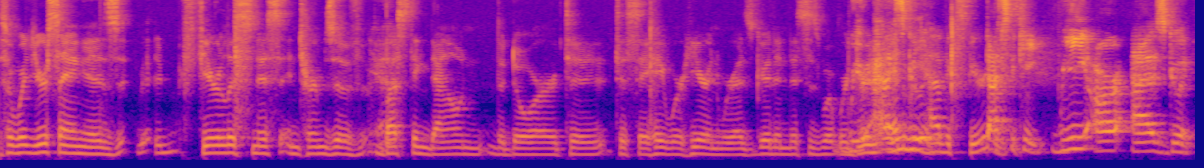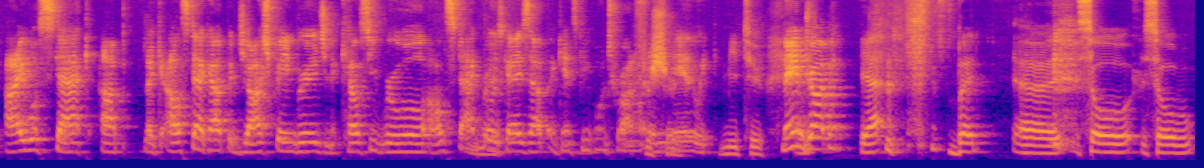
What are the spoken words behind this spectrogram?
So what you're saying is fearlessness in terms of yeah. busting down the door to to say, hey, we're here and we're as good, and this is what we're, we're doing, and good. we have experience. That's the key. We are as good. I will stack up like I'll stack up a Josh Bainbridge and a Kelsey Rule. I'll stack right. those guys up against people in Toronto for any sure. day of the week. Me too. Name and, dropping. Yeah, but uh, so so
